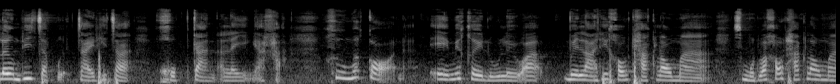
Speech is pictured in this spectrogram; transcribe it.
เริ่มที่จะเปิดใจที่จะคบกันอะไรอย่างเงี้ยค่ะ คือเมื่อก่อนเอไม่เคยรู้เลยว่า เวลาที่เขาทักเรามา สมมติว่าเขาทักเรามา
